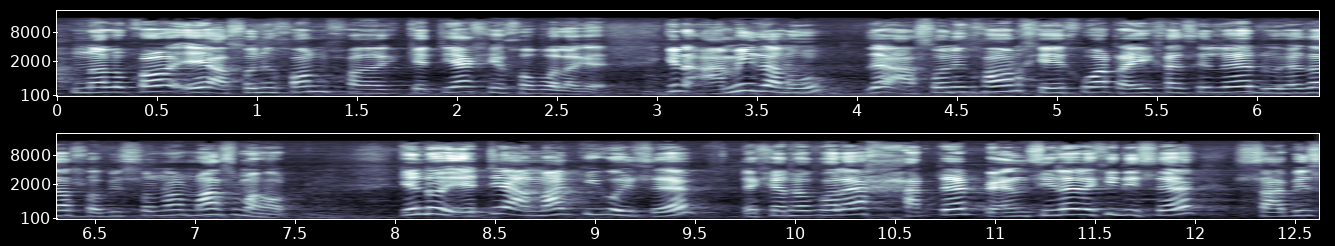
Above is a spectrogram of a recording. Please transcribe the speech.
আপোনালোকৰ এই আঁচনিখন কেতিয়া শেষ হ'ব লাগে। কিন্তু আমি জানো যে আঁচনিখন শেষ হোৱা তাৰিখ আছিলে দুহেজাৰ চৌবিছ চনৰ মাৰ্চ মাহত। কিন্তু এতিয়া আমাক কি কৰিছে তেখেতসকলে হাতে পেঞ্চিলে লিখি দিছে ছাব্বিছ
